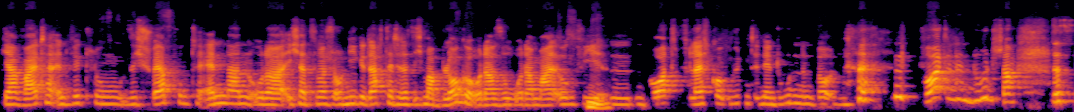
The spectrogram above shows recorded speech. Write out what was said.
ja, Weiterentwicklung sich Schwerpunkte ändern oder ich ja zum Beispiel auch nie gedacht hätte, dass ich mal blogge oder so oder mal irgendwie ein, ein, Wort, vielleicht kommt wütend in den Duden, ein, Wort in den Duden schafft. Das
